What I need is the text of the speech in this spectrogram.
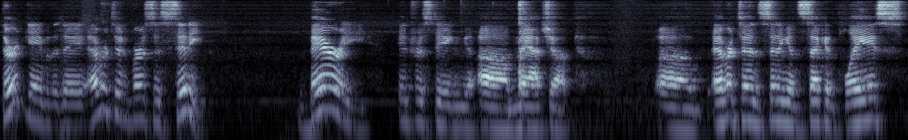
Third game of the day: Everton versus City. Very interesting uh, matchup. Uh, Everton sitting in second place.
